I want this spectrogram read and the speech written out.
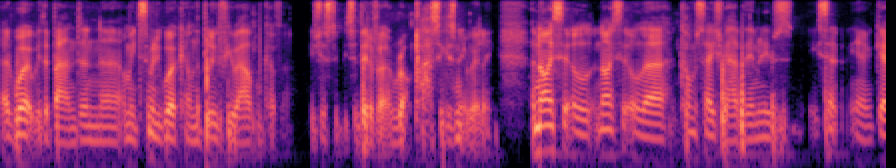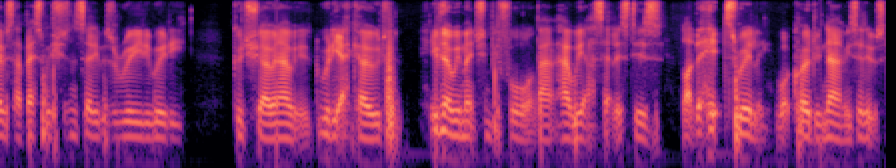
had worked with the band, and uh, I mean somebody working on the Blue for album cover. It's just it's a bit of a rock classic, isn't it? Really, a nice little nice little uh, conversation we had with him, and he was he said you know gave us our best wishes and said it was a really really good show, and how it really echoed. Even though we mentioned before about how we asset list is like the hits, really what Quo do now. He said it was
